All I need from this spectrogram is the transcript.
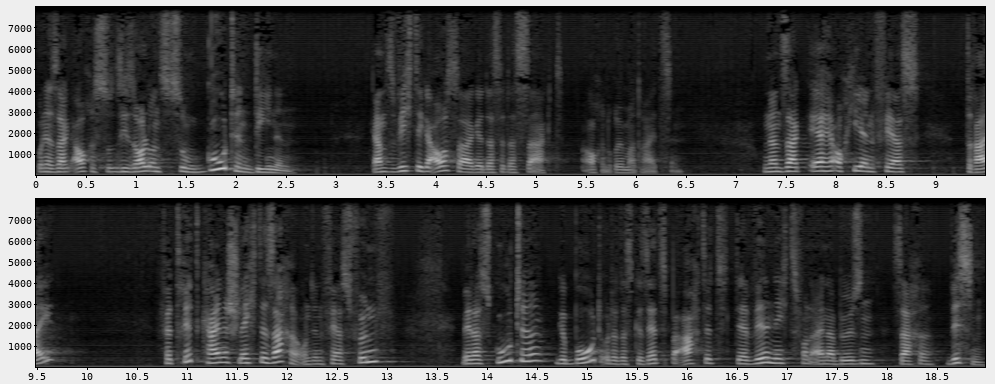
Und er sagt auch, sie soll uns zum Guten dienen. Ganz wichtige Aussage, dass er das sagt, auch in Römer 13. Und dann sagt er auch hier in Vers 3, vertritt keine schlechte Sache. Und in Vers 5, wer das gute Gebot oder das Gesetz beachtet, der will nichts von einer bösen Sache wissen.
